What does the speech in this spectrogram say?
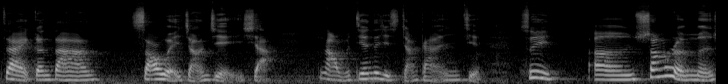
再跟大家。稍微讲解一下，那我们今天这集是讲感恩节，所以嗯，商人们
